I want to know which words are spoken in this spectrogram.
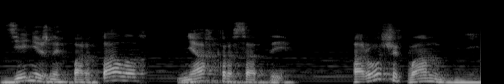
денежных порталах, днях красоты. Хороших вам дней!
